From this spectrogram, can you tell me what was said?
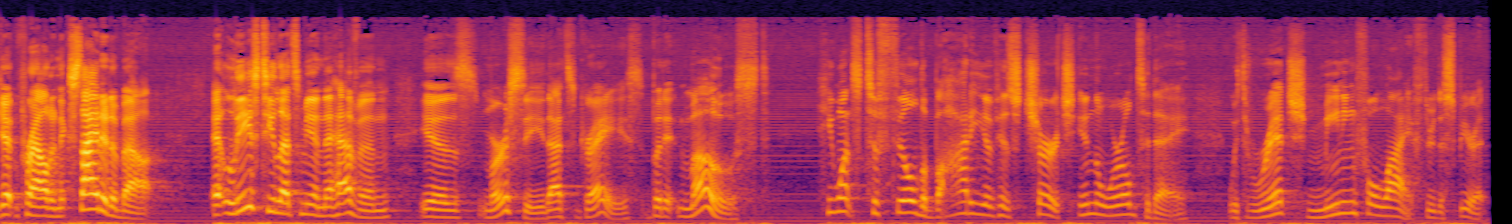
get proud and excited about. At least he lets me into heaven is mercy, that's grace. But at most, he wants to fill the body of his church in the world today with rich, meaningful life through the Spirit.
